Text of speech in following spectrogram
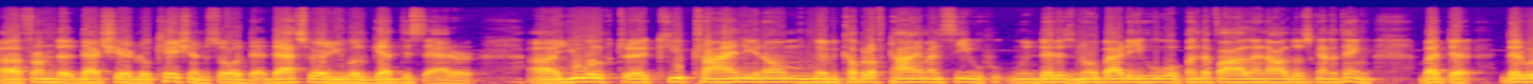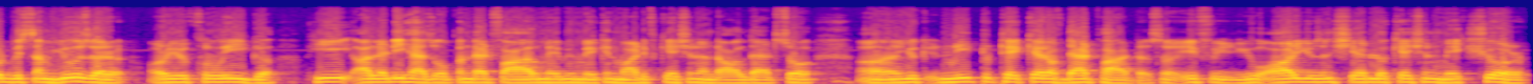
uh, from the, that shared location. So th that's where you will get this error. Uh, you will keep trying you know maybe a couple of time and see who, there is nobody who opened the file and all those kind of thing. But uh, there would be some user or your colleague he already has opened that file maybe making modification and all that. So uh, you need to take care of that part. So if you are using shared location make sure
